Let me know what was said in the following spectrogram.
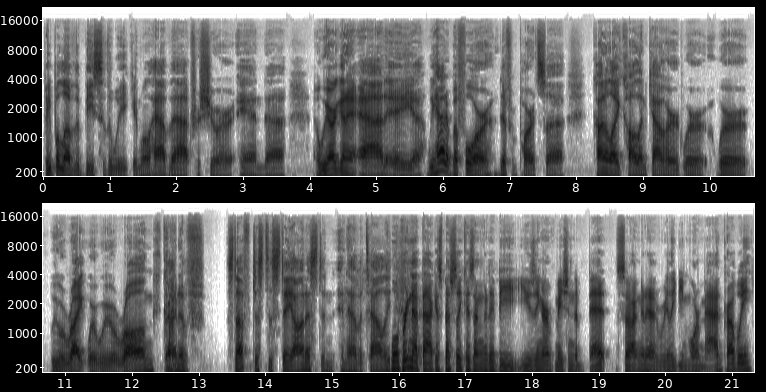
people love the Beast of the Week, and we'll have that for sure, and uh, we are going to add a. Uh, we had it before, different parts, uh, kind of like Colin Cowherd, where where we were right, where we were wrong, kind right. of stuff, just to stay honest and, and have a tally. We'll bring that back, especially because I'm going to be using our information to bet, so I'm going to really be more mad probably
